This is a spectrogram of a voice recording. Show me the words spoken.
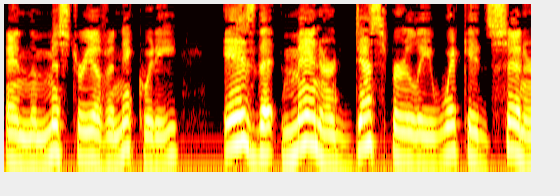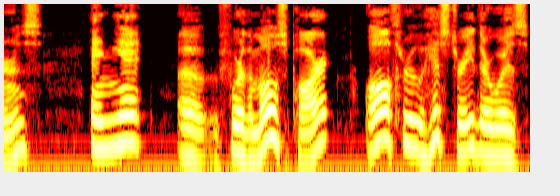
And the mystery of iniquity is that men are desperately wicked sinners, and yet, uh, for the most part, all through history there was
